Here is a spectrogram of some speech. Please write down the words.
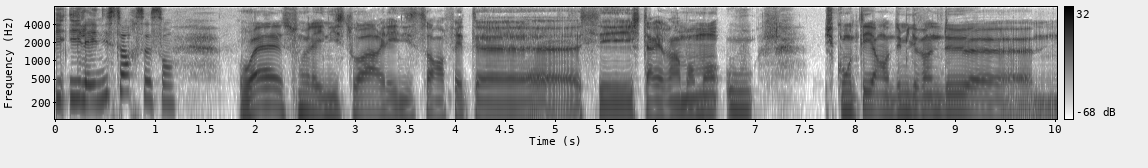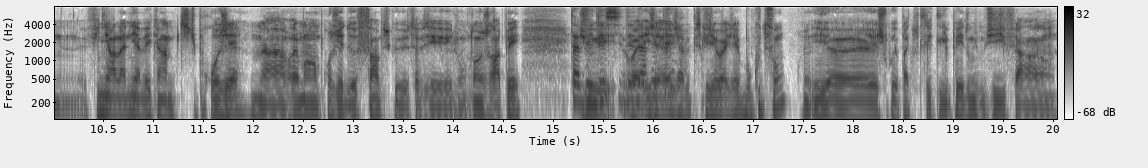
Il, a une histoire ce son. Ouais, son il a une histoire. Il a une histoire en fait. Euh, c'est, j'étais arrivé à un moment où je comptais en 2022 euh, finir l'année avec un petit projet, mais vraiment un projet de fin, parce que ça faisait longtemps que je rappais. T'avais décidé ouais, j'avais, Parce que j'avais beaucoup de sons et euh, je pouvais pas toutes les clipper, donc je me suis dit faire un,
